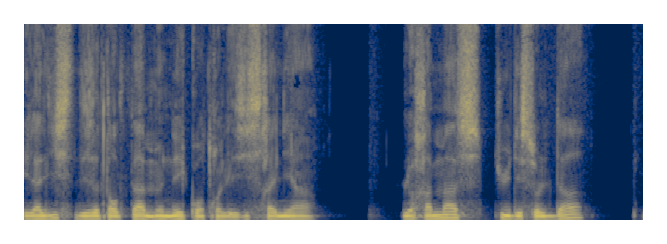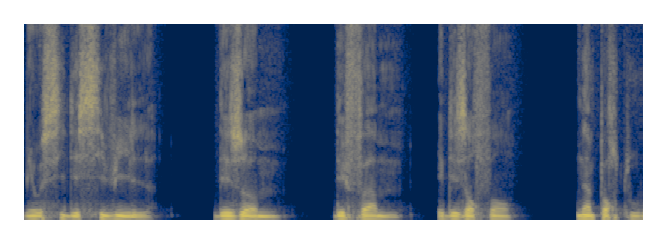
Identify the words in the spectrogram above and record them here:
est la liste des attentats menés contre les Israéliens. Le Hamas tue des soldats, mais aussi des civils, des hommes, des femmes et des enfants, n'importe où,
